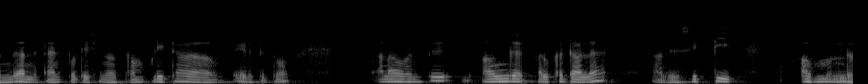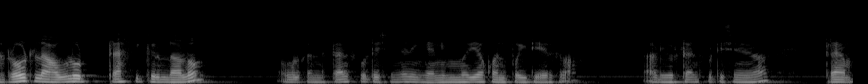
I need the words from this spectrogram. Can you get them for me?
வந்து அந்த டிரான்ஸ்போர்ட்டேஷனை கம்ப்ளீட்டாக எடுத்துட்டோம். ஆனால் வந்து அங்கே கல்கட்டாவில் அது சிட்டி அந்த ரோட்டில் அவ்வளோ டிராஃபிக் இருந்தாலும் உங்களுக்கு அந்த டிரான்ஸ்போர்ட்டேஷனில் நீங்கள் நிம்மதியாக உட்காந்து போயிட்டே இருக்கலாம். அப்படி ஒரு டிரான்ஸ்போர்ட்டேஷன்னா ட்ராம்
